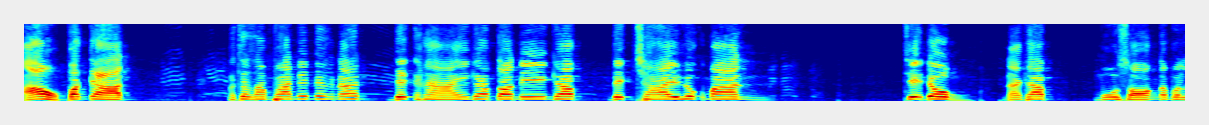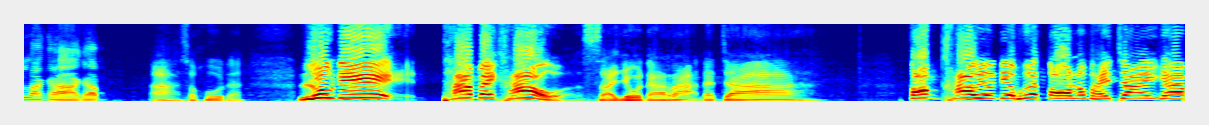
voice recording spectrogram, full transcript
เอาประกาศประชาสัมพันธ์นิดนึงนะ เด็กหายครับตอนนี้ครับ เด็กชายลูกมันเจดงนะครับ หมูสองตำบลลางาครับ อ่าสักครู่นะ ลูกนี้ ไม่เข้าสายโยนาระนะจ๊ะ ต้องเข้าอย่างเดียวเพื่อต่อลมหายใจครับ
